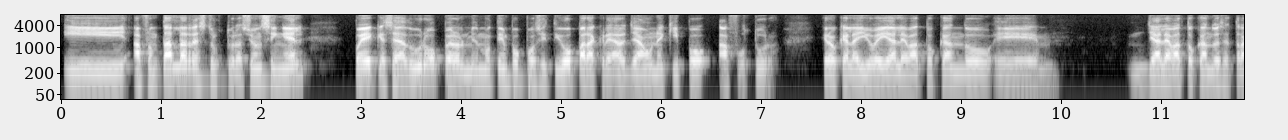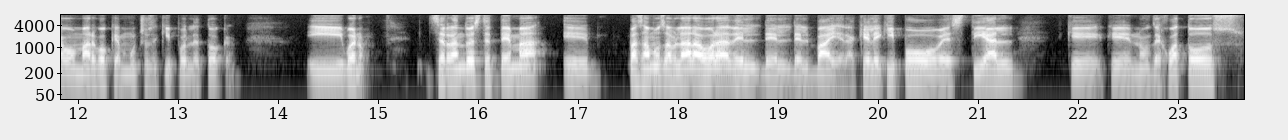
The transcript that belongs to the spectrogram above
y afrontar la reestructuración sin él puede que sea duro, pero al mismo tiempo positivo para crear ya un equipo a futuro. Creo que a la Juve ya le va tocando, eh, ya le va tocando ese trago amargo que a muchos equipos le tocan. Y bueno, cerrando este tema, eh, pasamos a hablar ahora del, del, Bayern, aquel equipo bestial que, que, nos dejó a todos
